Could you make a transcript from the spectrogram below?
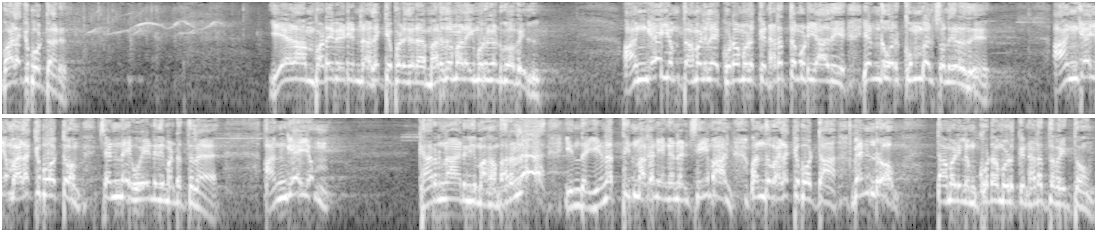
வழக்கு போட்டாரு. ஏழாம் படைவீடு என்று அழைக்கப்படுகிற மருதமலை முருகன் கோவில். அங்கேயும் தமிழிலே குடமுழுக்கு நடத்த முடியாது என்று ஒரு கும்பல் சொல்கிறது. அங்கேயும் வழக்கு போட்டோம் சென்னை உயர்நீதிமன்றத்தில். அங்கேயும் கருணாநிதி மகன் வரல. இந்த இனத்தின் மகன் எங்க சீமான் வந்து வழக்கு போட்டான். வென்றோம். தமிழிலும் குடமுழுக்கு நடத்த வைத்தோம்.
